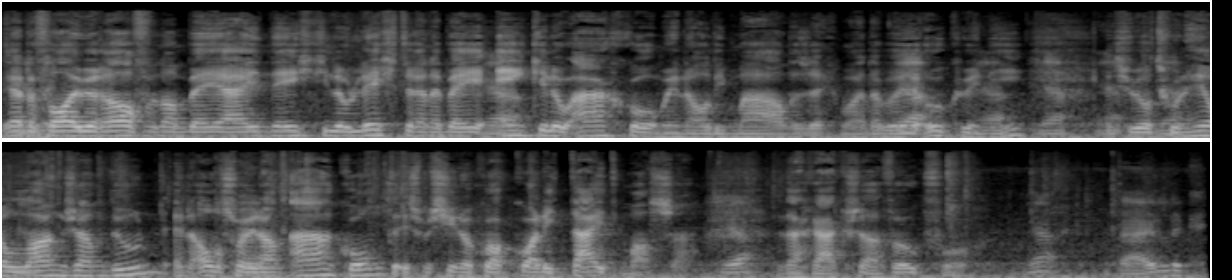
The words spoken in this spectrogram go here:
ja, dan val je weer af en dan ben jij 9 kilo lichter en dan ben je Ja. 1 kilo aangekomen in al die maanden, zeg maar. Dat wil je Ja, ook weer ja, niet. ja, ja, Dus je wilt ja, gewoon heel ja. langzaam doen. En alles wat je dan aankomt is misschien ook wel kwaliteitmassa. Ja, En daar ga ik zelf ook voor. ja, duidelijk.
